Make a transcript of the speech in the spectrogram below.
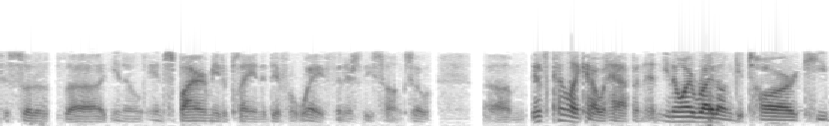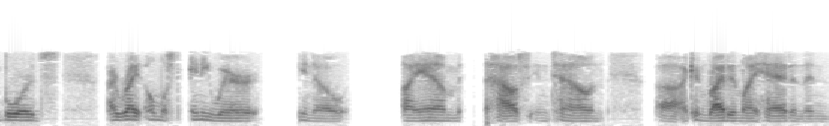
to sort of, uh, you know, inspire me to play in a different way, finish these songs. So um, that's kind of like how it happened. And you know, I write on guitar, keyboards. I write almost anywhere. You know, I am house in town. Uh, I can write in my head and then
